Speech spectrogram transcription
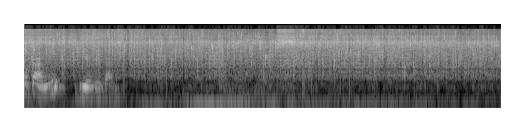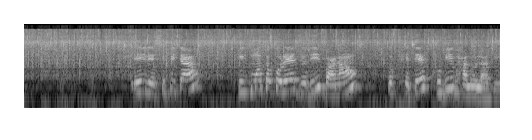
ওটা আমি দিয়ে দিলাম। এই রেসিপিটা ঠিকমতো করে যদি বানাও, তো খেতে খুবই ভালো লাগে।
